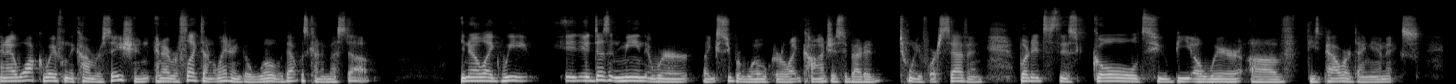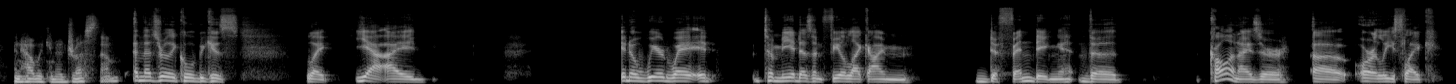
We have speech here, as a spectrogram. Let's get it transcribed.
and I walk away from the conversation and I reflect on it later and go, "Whoa, that was kind of messed up." You know, like we it, it, doesn't mean that we're like super woke or like conscious about it 24 7 but it's this goal to be aware of these power dynamics and how we can address them. And that's really cool because, like, yeah, I, in a weird way, it, to me, it doesn't feel like I'm defending the colonizer, uh, or at least like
